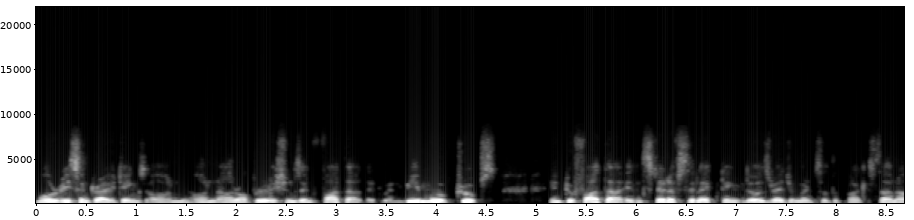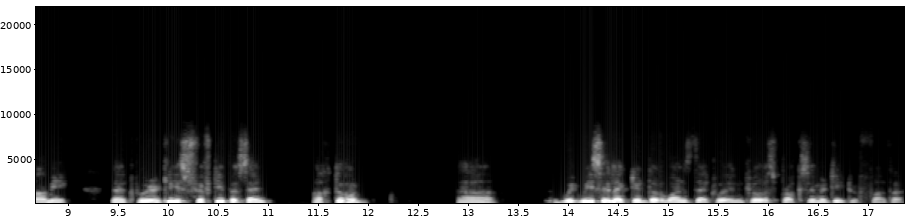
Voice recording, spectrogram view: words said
more recent writings on, on our operations in FATA, that when we moved troops into FATA, instead of selecting those regiments of the Pakistan Army that were at least 50% Pakhtun. Uh, we, we, selected the ones that were in close proximity to FATA,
